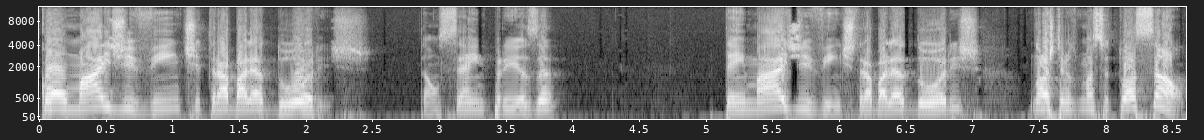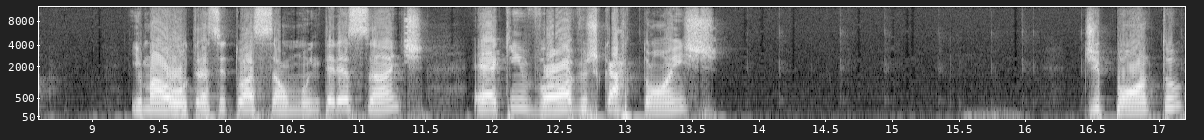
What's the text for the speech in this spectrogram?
com mais de 20 trabalhadores. Então, se a empresa tem mais de 20 trabalhadores, nós temos uma situação e uma outra situação muito interessante é que envolve os cartões de ponto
